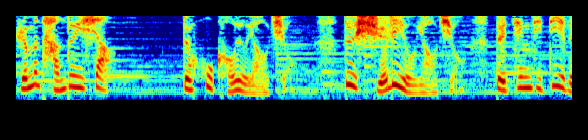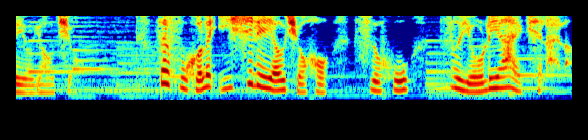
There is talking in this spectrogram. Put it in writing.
人们谈对象，对户口有要求，对学历有要求，对经济地位有要求，在符合了一系列要求后，似乎自由恋爱起来了。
